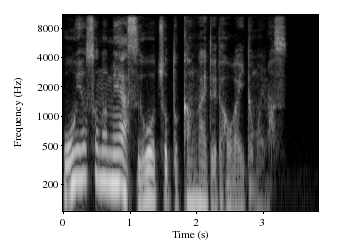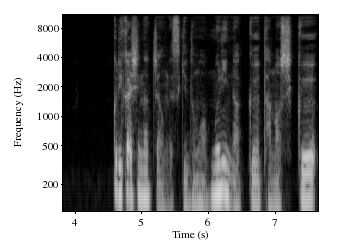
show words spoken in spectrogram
おおよその目安をちょっと考えておいた方がいいと思います。繰り返しになっちゃうんですけども、無理なく楽しく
